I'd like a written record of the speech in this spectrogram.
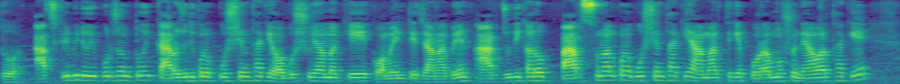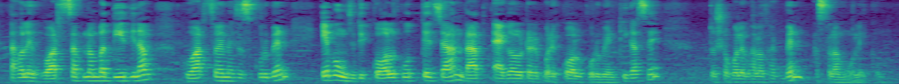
তো আজকের ভিডিও এই পর্যন্তই। কারও যদি কোনো কোশ্চেন থাকে, অবশ্যই আমাকে কমেন্টে জানাবেন। আর যদি কারও পার্সোনাল কোনো কোশ্চেন থাকে, আমার থেকে পরামর্শ নেওয়ার থাকে, তাহলে হোয়াটসঅ্যাপ নাম্বার দিয়ে দিলাম। হোয়াটসঅ্যাপে মেসেজ করবেন এবং যদি কল করতে চান, রাত এগারোটার পরে কল করবেন, ঠিক আছে? তো সকলে ভালো থাকবেন। আসসালামু আলাইকুম।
